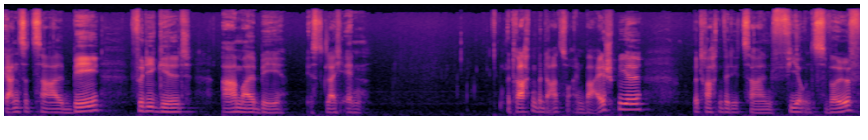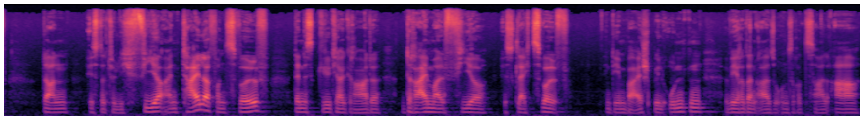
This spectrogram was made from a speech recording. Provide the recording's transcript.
ganze Zahl b, für die gilt a mal b ist gleich n. Betrachten wir dazu ein Beispiel. Betrachten wir die Zahlen 4 und 12, dann ist natürlich 4 ein Teiler von 12, denn es gilt ja gerade 3 mal 4 ist gleich 12. In dem Beispiel unten wäre dann also unsere Zahl a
